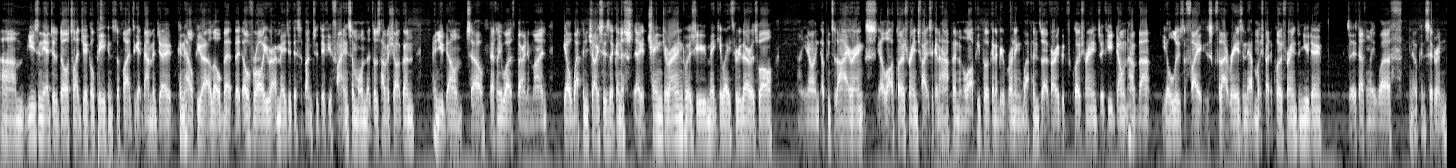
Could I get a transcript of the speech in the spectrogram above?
um, using the edge of the door to like jiggle peek and stuff like that to get damage out can help you out a little bit. But overall, you're at a major disadvantage if you're fighting someone that does have a shotgun and you don't. So definitely worth bearing in mind. Your weapon choices are going to uh, change around as you make your way through there as well you know, and up into the higher ranks, you know, a lot of close range fights are going to happen, and a lot of people are going to be running weapons that are very good for close range. If you don't have that, you'll lose the fight just for that reason. They have much better close range than you do. So it's definitely worth, you know, considering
